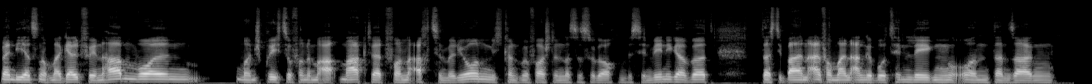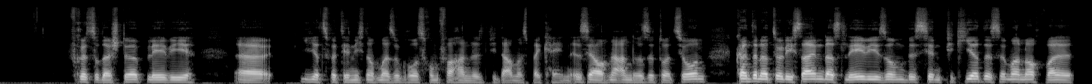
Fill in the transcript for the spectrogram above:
wenn die jetzt nochmal Geld für ihn haben wollen, man spricht so von einem Marktwert von 18 Millionen. Ich könnte mir vorstellen, dass es sogar auch ein bisschen weniger wird, dass die Bayern einfach mal ein Angebot hinlegen und dann sagen, friss oder stirb, Levi, äh, jetzt wird hier nicht nochmal so groß rumverhandelt wie damals bei Kane. Ist ja auch eine andere Situation. Könnte natürlich sein, dass Levi so ein bisschen pikiert ist immer noch, weil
